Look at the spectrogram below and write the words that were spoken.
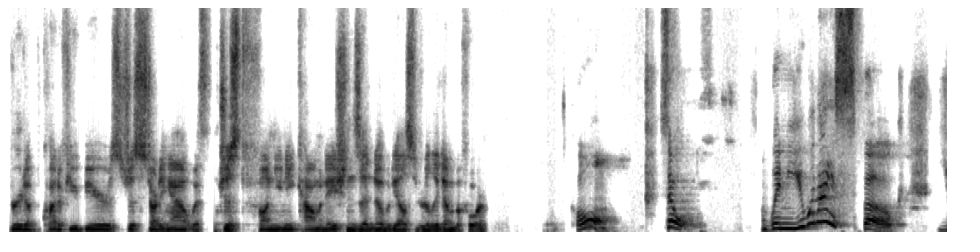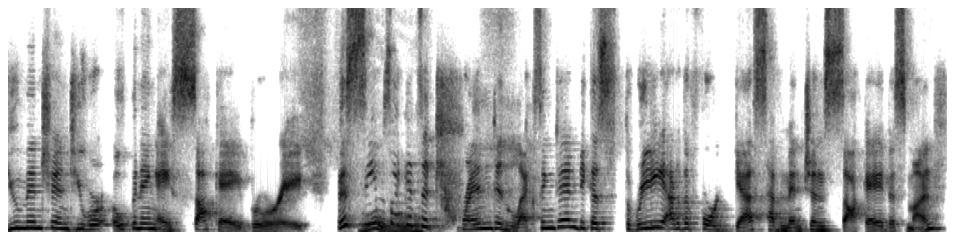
Brewed up quite a few beers just starting out with just fun, unique combinations that nobody else had really done before. Cool. So when you and I spoke, you mentioned you were opening a sake brewery. This seems Ooh. like it's a trend in Lexington because three out of the four guests have mentioned sake this month.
